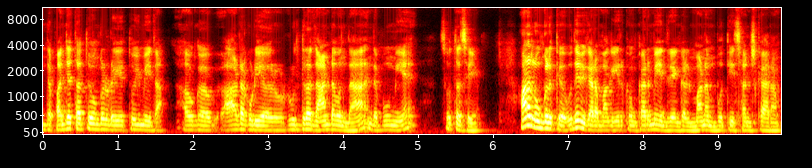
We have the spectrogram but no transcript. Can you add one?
இந்த பஞ்ச தத்துவங்களுடைய தூய்மை தான் அவங்க ஆடக்கூடிய ஒரு ருத்ர தாண்டவம் தான் இந்த பூமியை சுத்தம் செய்யும். ஆனால் உங்களுக்கு உதவிகரமாக இருக்கும் கர்மேந்திரியங்கள் மனம் புத்தி சன்ஸ்காரம்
